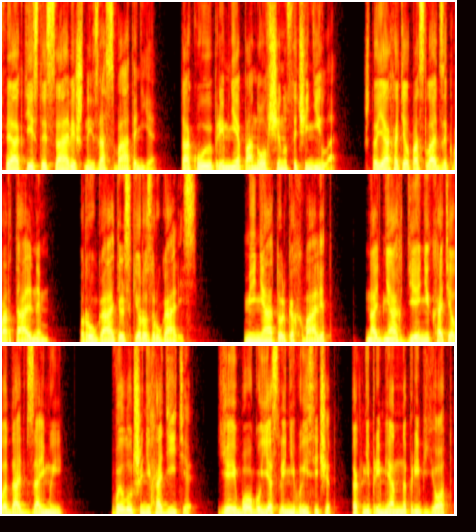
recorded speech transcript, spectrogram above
Сфеоктисты Савишной за сватанье такую при мне пановщину сочинила, что я хотел послать за квартальным. Ругательски разругались. Меня только хвалит. На днях денег хотела дать взаймы. Вы лучше не ходите. Ей-богу, если не высечет, так непременно прибьет.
